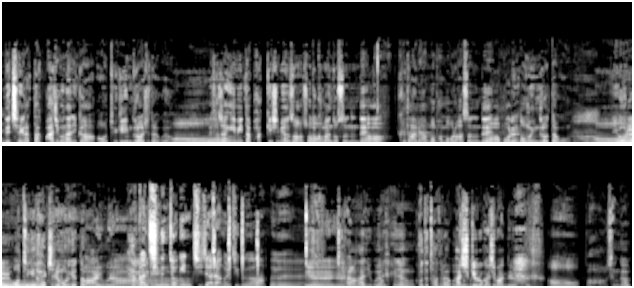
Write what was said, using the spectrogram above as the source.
근데 제가 딱 빠지고 나니까 어, 되게 힘들어하시더라고요. 어. 사장님이 딱 바뀌시면서 저도 어. 그만뒀었는데 어. 그 다음에 한번 밥 먹으러 갔었는데 어? 너무 힘들었다고 어. 이거를 어떻게 할지를 모르겠다고. 아이고야. 약간 지능적인 지자랑을 지금 예. 예. 자랑은 아니고요. 그냥 뿌듯하더라고요. 한식계로 가시면 안 돼요. 어. 아, 생각.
